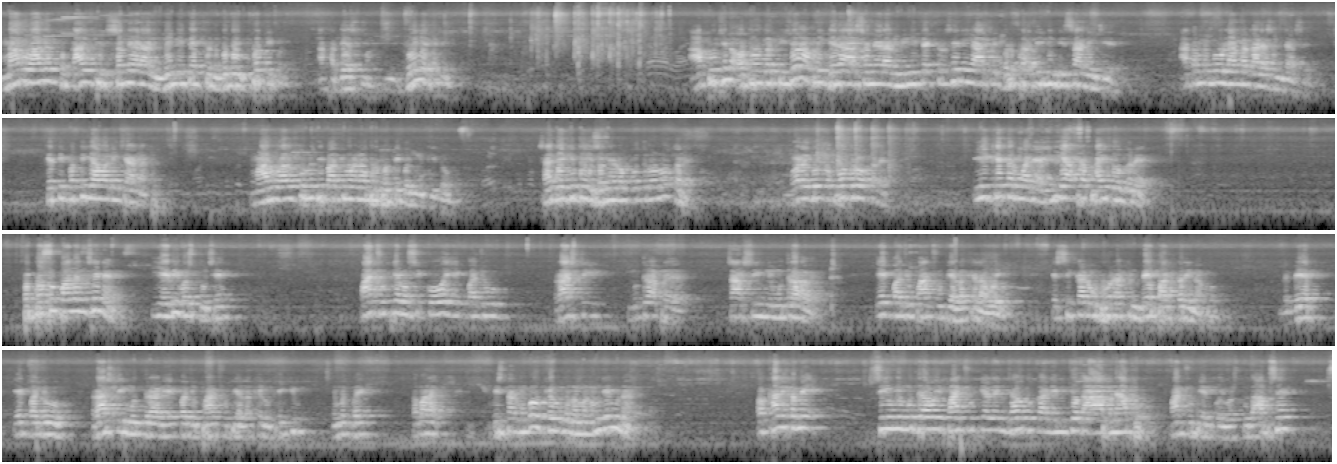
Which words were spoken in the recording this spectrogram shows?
મારું આનંદ તો કાલથી સનેડા મિની ટ્રેક્ટર બધું પ્રતિબંધ આખા દેશમાં. જોઈએ નહીં. આપણું છે ને અધોગતિ છે, આપણી ઘરે આ સનેડા મિની ટ્રેક્ટર છે ને, એ આપણી બરબાદીની નિશાની છે. આ તમને બહુ લાંબા ગાળે સમજાશે. ખેતી પતી જવાની છે આનાથી. મારું આવતું નથી બાકી હું એના પર પ્રતિબંધ મૂકી દઉં. સાહેબે કીધું સનેડો પોદરો ન કરે. વળે હોય તો પોદરો કરે. ઈ ખેતરમાં જાય ઈ આપણે ફાયદો કરે. પણ પશુપાલન છે ને એ એવી વસ્તુ છે. પાંચ રૂપિયાનો સિક્કો હોય, એક બાજુ રાષ્ટ્રીય મુદ્રા આપણે ચાર સિંહની મુદ્રા આવે. એક બાજુ પાંચ રૂપિયા લખેલા હોય. એ સિક્કાનો ઊભો રાખીને બે પાર્ટ કરી નાખો. એટલે બે, એક બાજુ રાષ્ટ્રીય મુદ્રા ને એક બાજુ પાંચ રૂપિયા લખેલું થઈ ગયું. હિંમતભાઈ, તમારા વિસ્તારમાં બહુ ખેડૂતોને સમજાયું ને? ખાલી તમે સિંહની મુદ્રા હોય પાંચ રૂપિયા લઈને જાઓ દુકાને, એમ કહો કે આ મને આપો. પાંચ રૂપિયાની કોઈ વસ્તુ તો આપશે.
